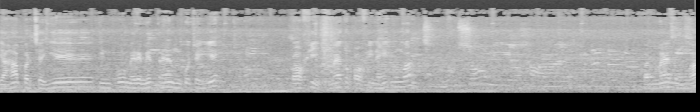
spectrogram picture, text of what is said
यहाँ पर चाहिए इनको, मेरे मित्र हैं, उनको चाहिए कॉफ़ी मैं तो कॉफ़ी नहीं लूँगा पर मैं लूँगा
